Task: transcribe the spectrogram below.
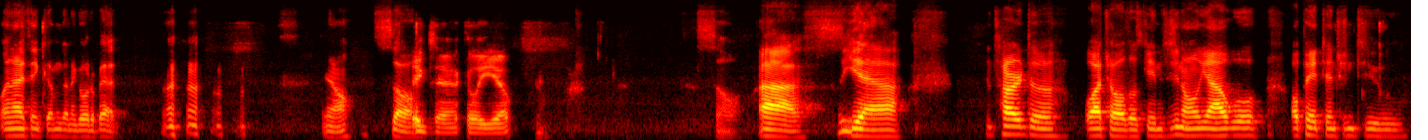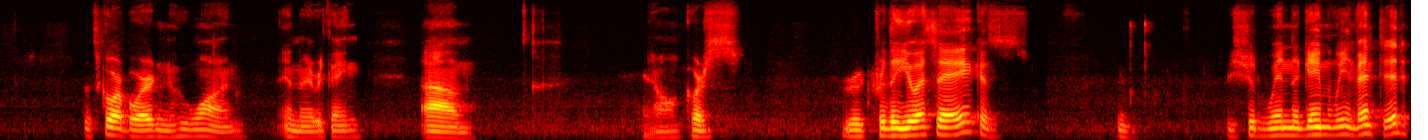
when I think I'm going to go to bed. you know, so exactly, yep. So, uh, yeah, it's hard to watch all those games. You know, yeah, we'll I'll pay attention to the scoreboard and who won and everything. Um, you know, of course, root for the USA because we should win the game that we invented.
